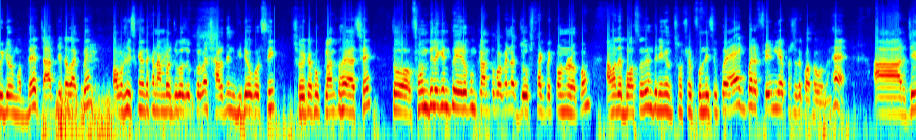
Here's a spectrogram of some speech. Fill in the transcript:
ভিডিওর মধ্যে। যার যেটা লাগবে, অবশ্যই স্ক্রিনে দেখা নাম্বার যোগাযোগ করবেন। সারাদিন ভিডিও করছি, শরীরটা খুব ক্লান্ত হয়ে আছে। তো ফোন দিলে কিন্তু এরকম ক্লান্ত পাবেন না, জোশ থাকবে একটা অন্যরকম। আমাদের বস আছেন, তিনি কিন্তু সবসময় ফোন রিসিভ করে একবারে ফ্রেন্ডলি আপনার সাথে কথা বলবেন হ্যাঁ? আর যে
